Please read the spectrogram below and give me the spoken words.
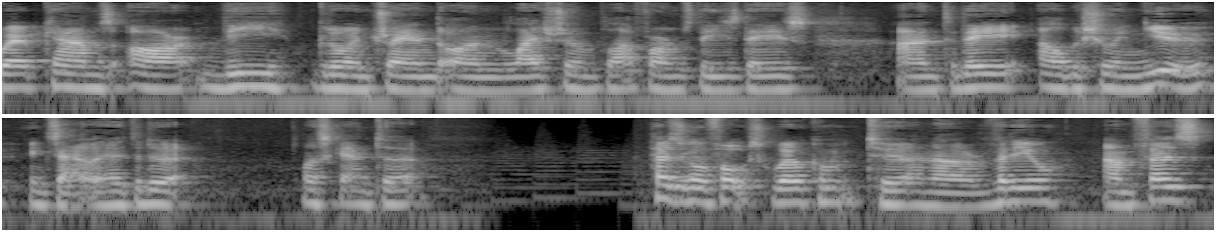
webcams are the growing trend on live streaming platforms these days, and today I'll be showing you exactly how to do it. Let's get into it. How's it going folks? Welcome to another video. I'm Fizz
